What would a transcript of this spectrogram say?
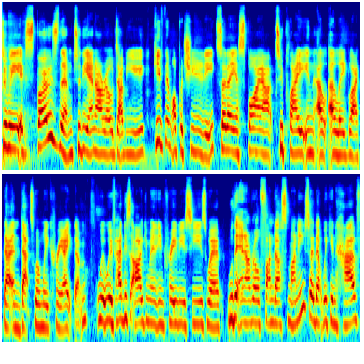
do we expose them to the NRLW, give them opportunity so they aspire to play in a, a league like that? And that's when we create them. We, we've had this argument in previous years where will the NRL fund us money so that we can have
